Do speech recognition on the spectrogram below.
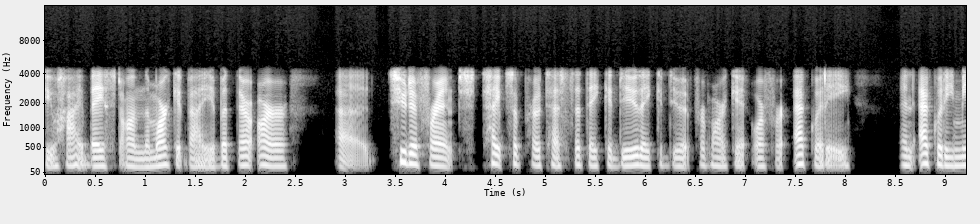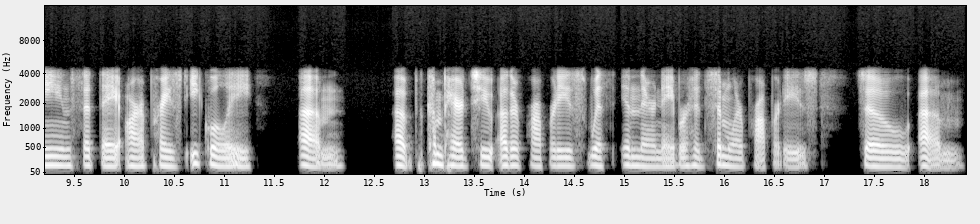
too high based on the market value, but there are uh, two different types of protests that they could do. They could do it for market or for equity. And equity means that they are appraised equally um, uh, compared to other properties within their neighborhood, similar properties. So, um,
